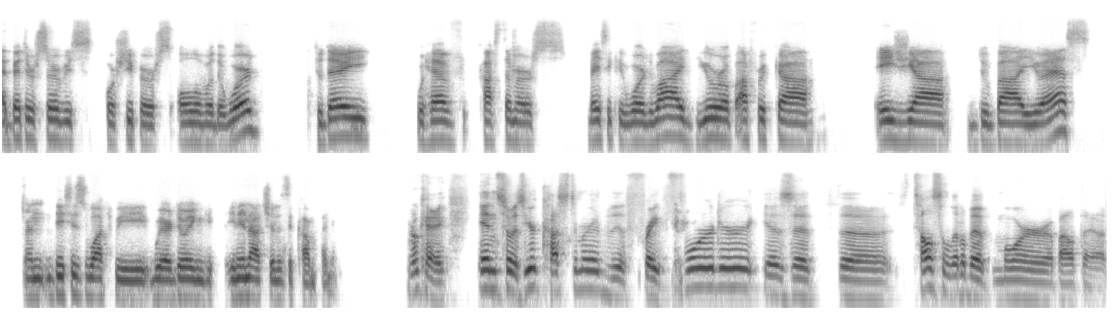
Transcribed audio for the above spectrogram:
a better service for shippers all over the world today we have customers basically worldwide europe africa asia dubai us and this is what we we are doing in a nutshell as a company. Okay. And so is your customer the freight forwarder? Is it the tell us a little bit more about that.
